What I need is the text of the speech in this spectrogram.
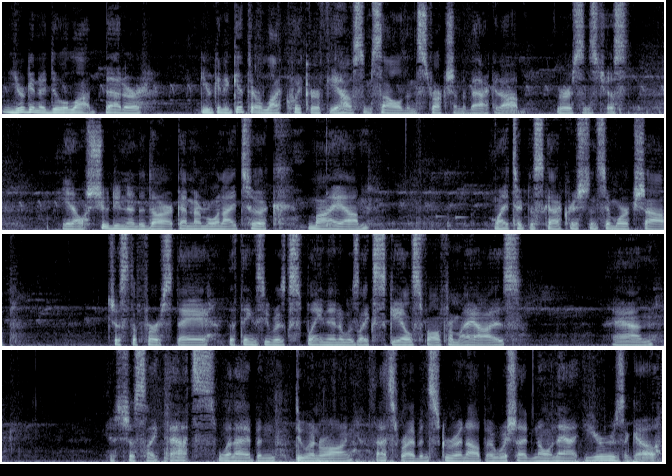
you're going to do a lot better. You're going to get there a lot quicker if you have some solid instruction to back it up versus just, you know, shooting in the dark. I remember when I took my, um, when I took the Scott Christensen workshop, just the first day, the things he was explaining, it was like scales fall from my eyes. And it's just like, that's what I've been doing wrong. That's where I've been screwing up. I wish I'd known that years ago.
